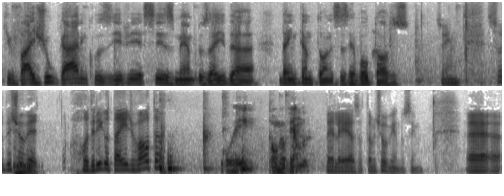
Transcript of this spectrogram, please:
que vai julgar, inclusive, esses membros aí da, da intentona, esses revoltosos. Sim. Só deixa eu ver. Rodrigo tá aí de volta? Oi, estão me ouvindo? Beleza, estamos te ouvindo, sim. É,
